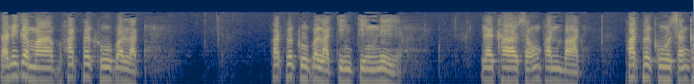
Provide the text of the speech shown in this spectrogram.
ตอนนี้ก็มาพัดพระครูประหลัด พัดพระครูประหลัดจริง ๆ นี่ราคาสองพันบาท พัดพระครูสังฆ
